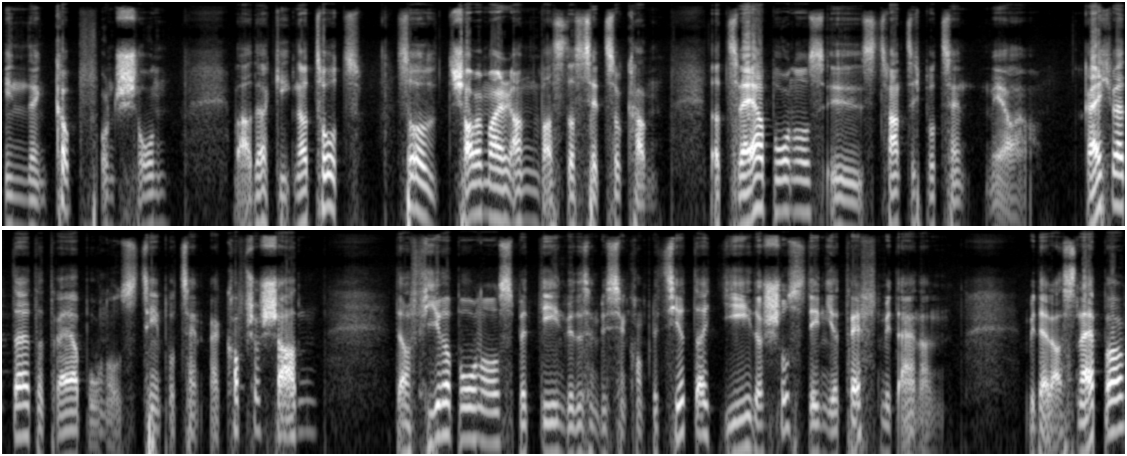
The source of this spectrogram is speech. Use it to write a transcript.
in den Kopf und schon war der Gegner tot. So, schauen wir mal an, was das Set so kann. Der Zweier-Bonus ist 20% mehr Reichweite, der Dreier-Bonus 10% mehr Kopfschussschaden, der Vierer-Bonus, bei denen wird es ein bisschen komplizierter. Jeder Schuss, den ihr trefft mit, einem, mit einer Sniper,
